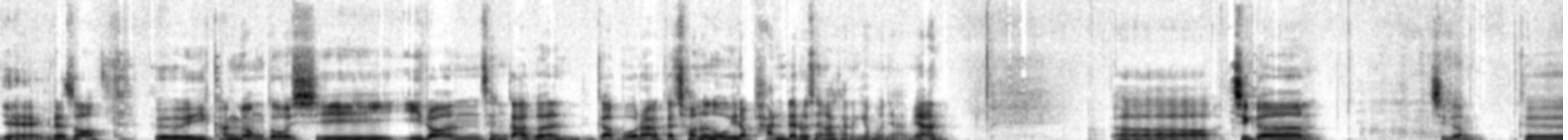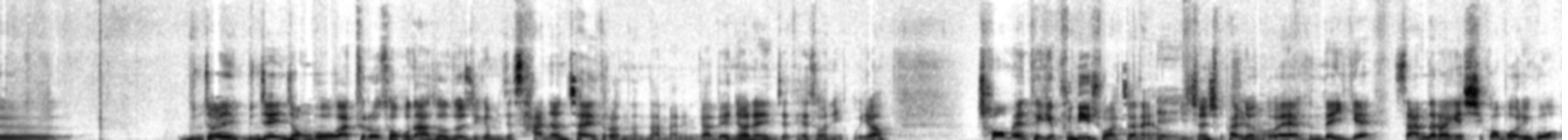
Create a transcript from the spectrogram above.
예, 그래서 그 이 강명도 씨 이런 생각은 그러니까 뭐랄까 저는 오히려 반대로 생각하는 게 뭐냐면 어 지금 지금 그 문재인 문재인 정부가 들어서고 나서도 지금 이제 4년 차에 들어간단 말입니다. 내년에 이제 대선이 있고요. 처음에 되게 분위기 좋았잖아요. 네, 2018년도에. 그쵸. 근데 이게 싸늘하게 식어버리고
